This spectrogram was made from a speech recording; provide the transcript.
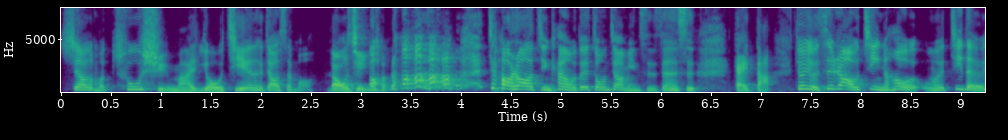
是叫什么出巡嘛？游街那个叫什么？绕境。叫绕境。看我对宗教名词真的是该打。就有一次绕境，然后我我们记得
